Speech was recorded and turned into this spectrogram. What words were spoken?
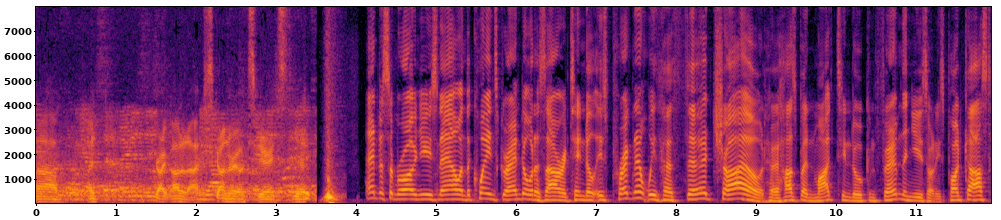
Um, it- great, I don't know, just unreal experience get. And to some royal news now, and the Queen's granddaughter Zara Tindall is pregnant with her third child. Her husband Mike Tindall confirmed the news on his podcast.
